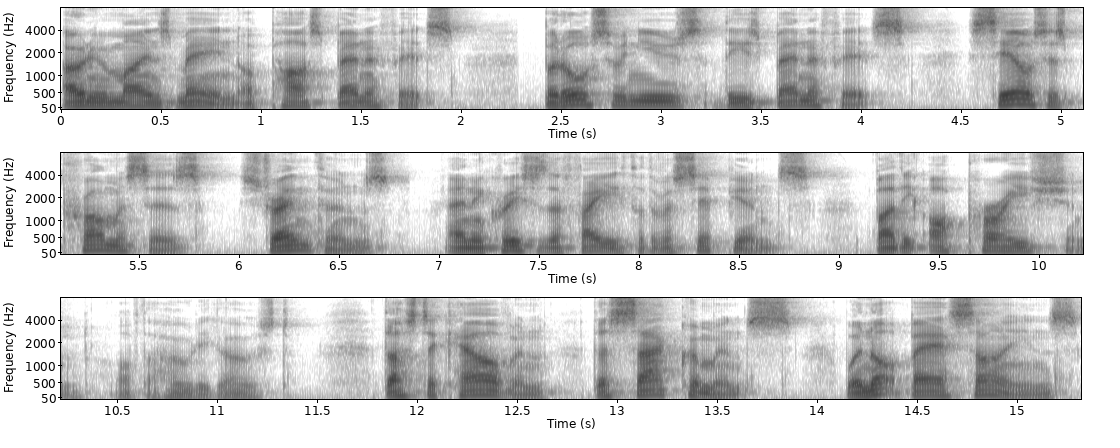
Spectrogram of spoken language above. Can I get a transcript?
only reminds men of past benefits, but also renews these benefits, seals his promises, strengthens and increases the faith of the recipients by the operation of the Holy Ghost. Thus, to Calvin, the sacraments were not bare signs,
